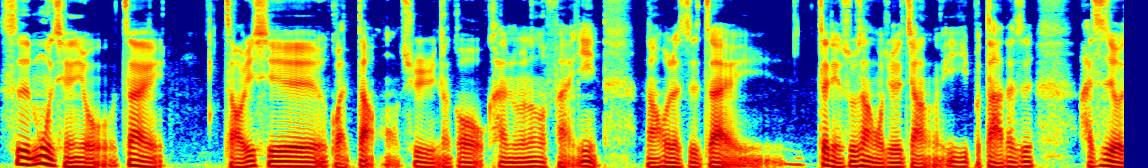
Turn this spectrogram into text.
是目前有在找一些管道，去能够看有那个反应，然后或者是在在点书上，我觉得讲意义不大，但是还是有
